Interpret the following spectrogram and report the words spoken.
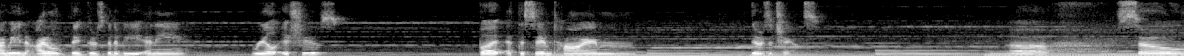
I mean, I don't think there's going to be any real issues. But at the same time, there's a chance. Uh, so,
